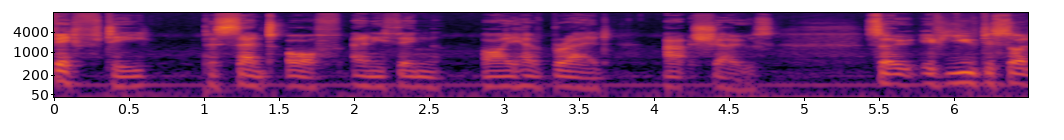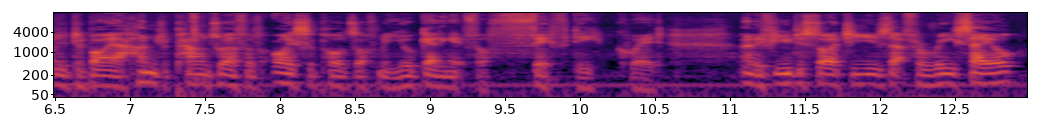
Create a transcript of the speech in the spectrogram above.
50% off anything I have bred at shows. So if you've decided to buy a hundred pounds worth of isopods off me, you're getting it for 50 quid. And if you decide to use that for resale,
